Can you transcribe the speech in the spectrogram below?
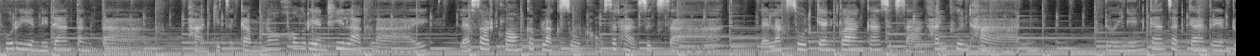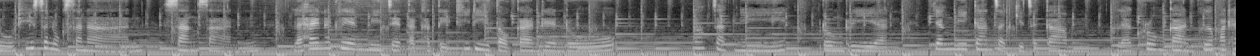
ผู้เรียนในด้านต่างๆ ผ่านกิจกรรมนอกห้องเรียนที่หลากหลาย และสอดคล้องกับหลักสูตรของสถานศึกษา และหลักสูตรแกนกลางการศึกษาขั้นพื้นฐาน โดยเน้นการจัดการเรียนรู้ที่สนุกสนาน สร้างสรรค์ และให้นักเรียนมีเจตคติที่ดีต่อการเรียนรู้ นอกจากนี้ โรงเรียนยังมีการจัดกิจกรรม และโครงการเพื่อพัฒ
